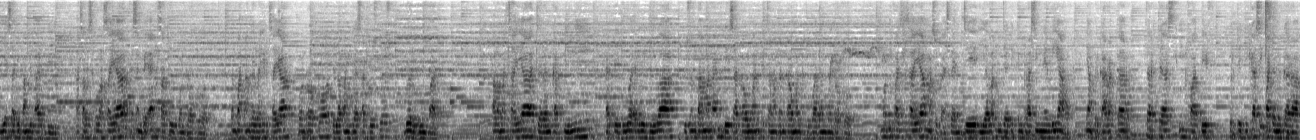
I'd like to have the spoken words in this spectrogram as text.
biasa dipanggil Ardi. Asal sekolah saya SMPN 1 Ponorogo. Tempat tanggal lahir saya Ponorogo 18 Agustus 2004. Alamat saya Jalan Kartini, RT 2 RW 2, Dusun Tamanan, Desa Kauman, Kecamatan Kauman, Kabupaten Ponorogo. Motivasi saya masuk ke STMJ ialah menjadi generasi milenial yang berkarakter, cerdas, inovatif, berdedikasi pada negara,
